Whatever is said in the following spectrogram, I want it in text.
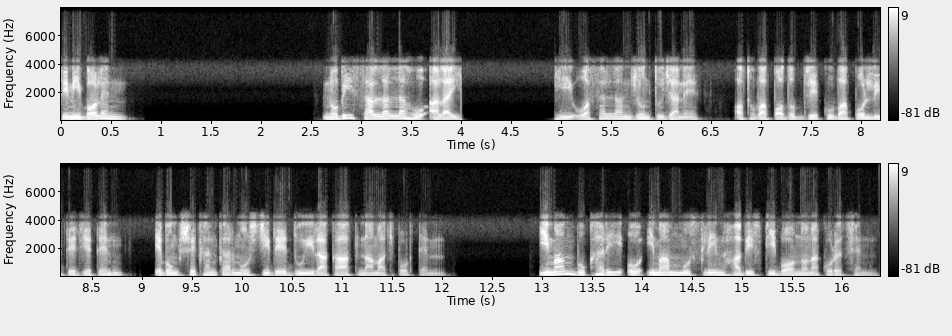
তিনি বলেন, নবী সাল্লাল্লাহু আলাইহি ওয়াসাল্লাম জন্তু জানে অথবা পদব্জে কুবা পল্লীতে যেতেন এবং সেখানকার মসজিদে দুই রাকাত নামাজ পড়তেন। ইমাম বুখারী ও ইমাম মুসলিম হাদিসটি বর্ণনা করেছেন।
